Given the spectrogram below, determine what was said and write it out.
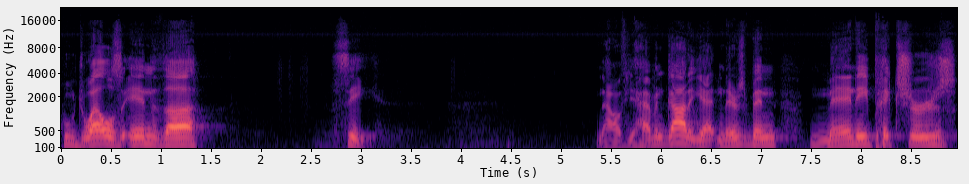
who dwells in the sea. Now, if you haven't got it yet, and there's been many pictures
